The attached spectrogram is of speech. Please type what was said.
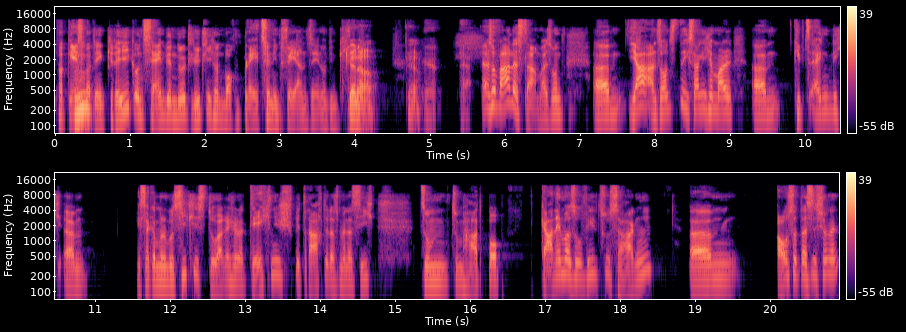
vergessen mhm. wir den Krieg und seien wir nur glücklich und machen Plätzchen im Fernsehen und im Krieg. Genau. Ja. Ja. Also war das damals. Und ähm, ja, ansonsten, ich sage ich einmal, ähm, gibt es eigentlich ähm, ich sage mal, musikhistorisch oder technisch betrachtet aus meiner Sicht zum, zum Hardpop gar nicht mehr so viel zu sagen. Ähm, außer dass es schon, ein,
